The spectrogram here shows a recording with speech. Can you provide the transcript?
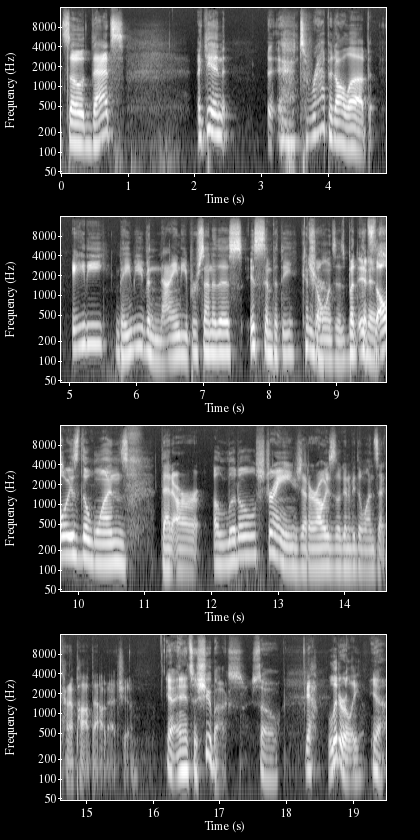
So that's again uh, to wrap it all up. 80, maybe even 90% of this is sympathy, condolences, but it's is. always the ones that are a little strange that are always going to be the ones that kind of pop out at you. Yeah, and it's a shoebox. So Yeah, literally. yeah,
